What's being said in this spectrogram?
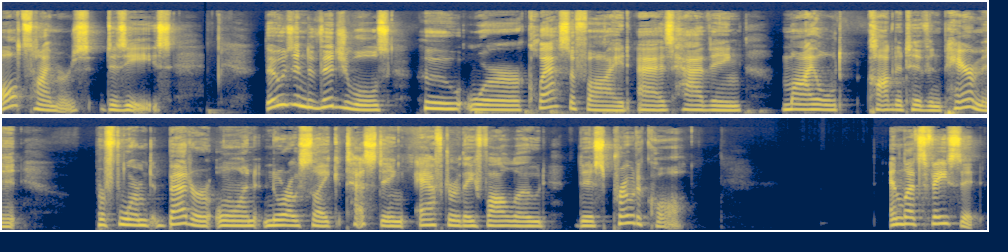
Alzheimer's disease. Those individuals who were classified as having mild cognitive impairment performed better on neuropsych testing after they followed this protocol. And let's face it,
